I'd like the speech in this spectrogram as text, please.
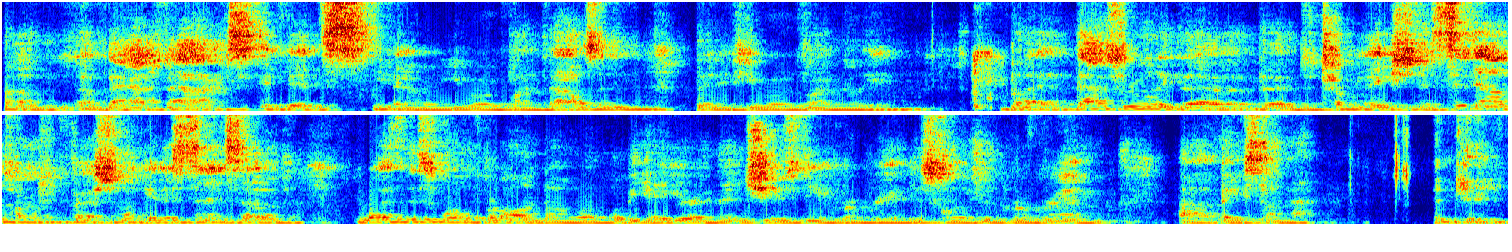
um, a bad fact if it's, you know, you owed 5,000 than if you owed 5 million. But that's really the, the determination is sit down, talk to a professional, get a sense of was this willful or non-willful behavior, and then choose the appropriate disclosure program uh, based on that. Thank you.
